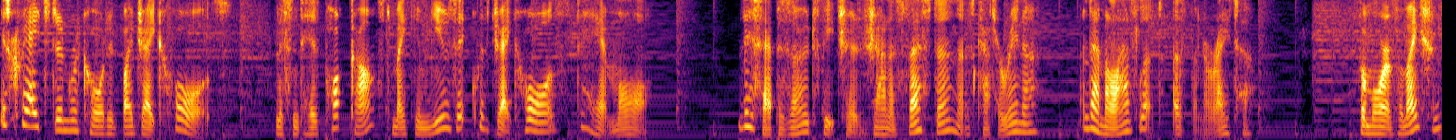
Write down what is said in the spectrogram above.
is created and recorded by Jake Hawes. Listen to his podcast, Making Music with Jake Hawes, to hear more. This episode featured Janice Veston as Katerina and Emma Laslett as the narrator. For more information,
